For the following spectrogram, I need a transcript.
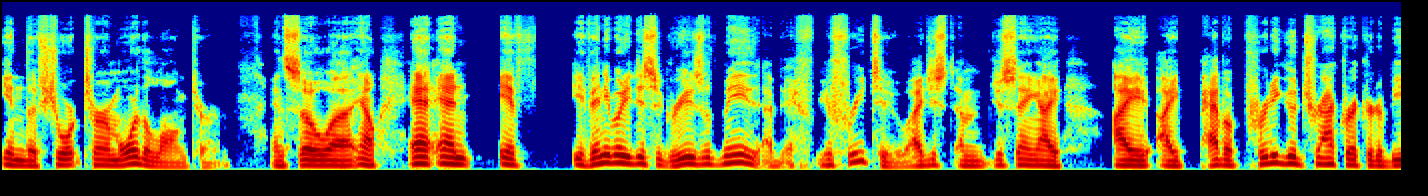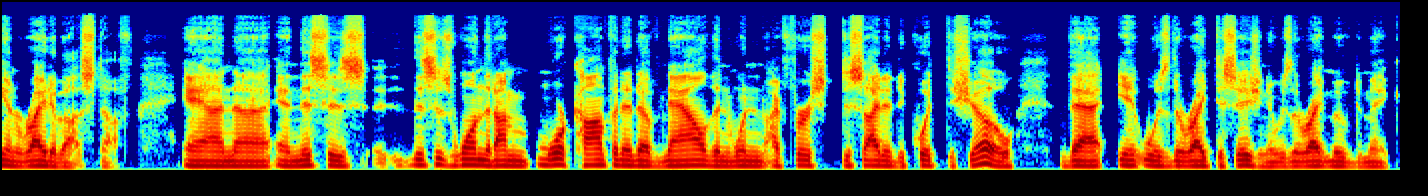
in the short term or the long term. And so, uh, you know, and, and if if anybody disagrees with me, you're free to. I just I'm just saying I I I have a pretty good track record of being right about stuff. And uh, and this is this is one that I'm more confident of now than when I first decided to quit the show. That it was the right decision. It was the right move to make.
